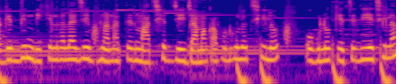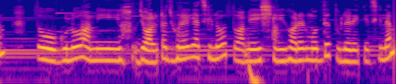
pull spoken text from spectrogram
আগের দিন বিকেলবেলায় যে ভোলানাথের মাছের যে জামা কাপড়গুলো ছিল ওগুলো কেচে দিয়েছিলাম। তো ওগুলো আমি জলটা ঝরে গেছিল, তো আমি এই সিঁড়িঘরের মধ্যে তুলে রেখেছিলাম।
